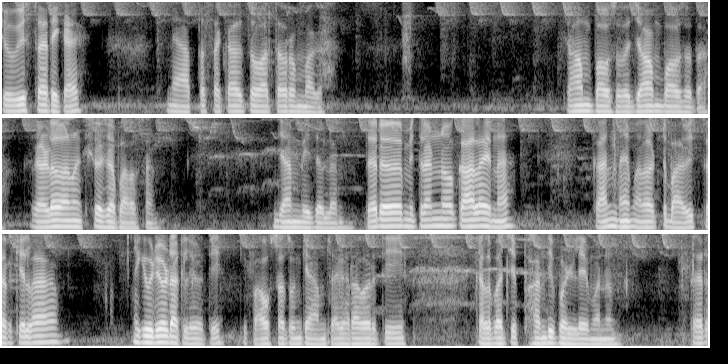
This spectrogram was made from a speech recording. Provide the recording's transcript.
चोवीस तारीख आहे आणि आता सकाळचं वातावरण बघा. जाम पाऊस होता जाम पाऊस होता. रडवा अक्षरशः पावसान. जाम भिजवला. तर मित्रांनो काल आहे ना काल नाही मला वाटतं बावीस तारखेला एक व्हिडिओ टाकले होते की पावसातून की आमच्या घरावरती कलबाची फांदी पडली आहे म्हणून. तर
